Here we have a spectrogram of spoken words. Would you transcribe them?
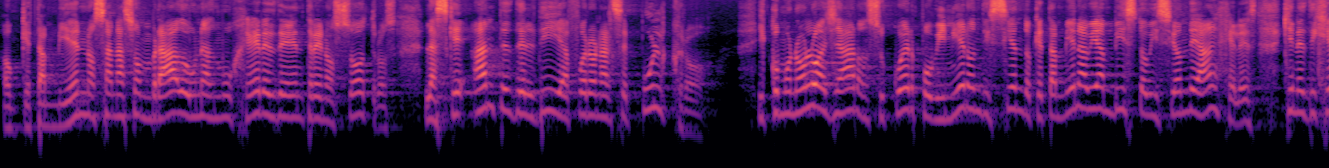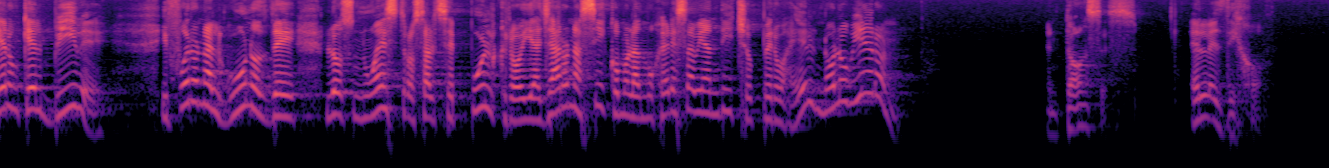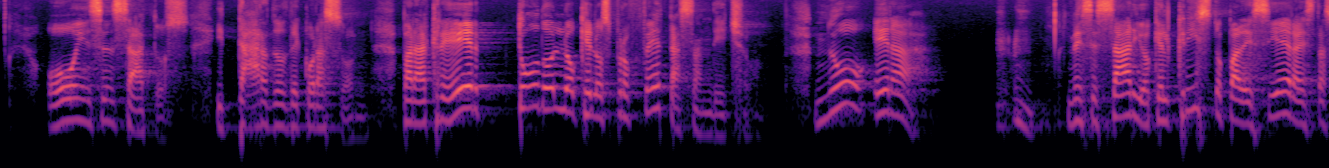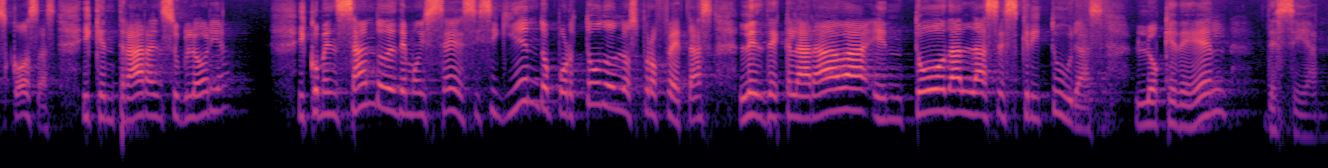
aunque también nos han asombrado unas mujeres de entre nosotros, las que antes del día fueron al sepulcro. Y como no lo hallaron su cuerpo, vinieron diciendo que también habían visto visión de ángeles, quienes dijeron que Él vive. Y fueron algunos de los nuestros al sepulcro y hallaron así como las mujeres habían dicho, pero a Él no lo vieron. Entonces, Él les dijo, oh insensatos y tardos de corazón, para creer todo lo que los profetas han dicho. No era necesario que el Cristo padeciera estas cosas y que entrara en su gloria. Y comenzando desde Moisés y siguiendo por todos los profetas, les declaraba en todas las escrituras lo que de él decían.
